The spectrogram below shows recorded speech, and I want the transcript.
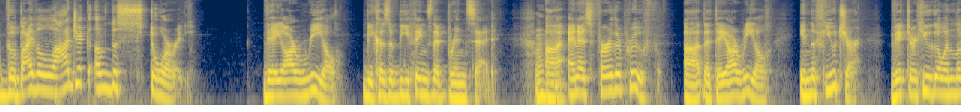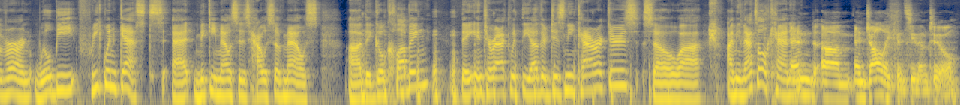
the by the logic of the story, they are real because of the things that Bryn said. Mm-hmm. Uh, and as further proof uh, that they are real, in the future, Victor Hugo and Laverne will be frequent guests at Mickey Mouse's House of Mouse. Uh, they go clubbing. they interact with the other Disney characters. So, uh, I mean, that's all canon. And um, and Djali can see them too.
